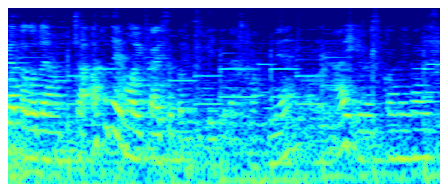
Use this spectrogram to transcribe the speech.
りがとうございます。じゃあ後でもう一回ちょっと見せていただきますね。はい、よろしくお願いし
